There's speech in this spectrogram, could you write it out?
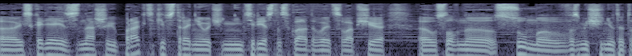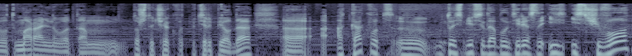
э, исходя из нашей практики в стране очень интересно складывается вообще э, условно сумма возмещения вот этого вот морального там то, что человек вот потерпел, да. А а как вот, э, ну, то есть мне всегда было интересно, из, из чего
